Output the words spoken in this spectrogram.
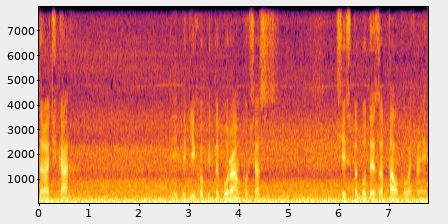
трачка і під'їхав під таку рампу, зараз чисто буде заталкувати мені.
